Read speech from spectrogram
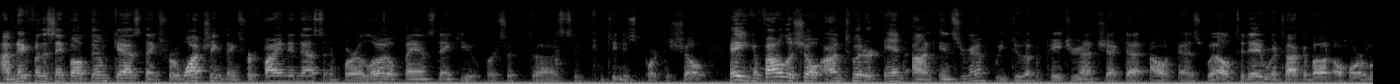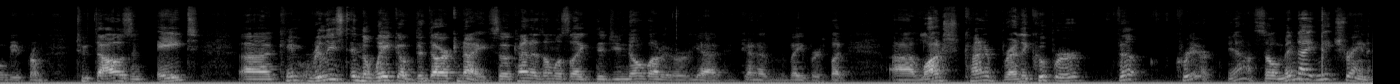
I'm Nick from the St. Paul Filmcast. Thanks for watching. Thanks for finding us. And for our loyal fans, thank you for uh, to continue to support the show. Hey, you can follow the show on Twitter and on Instagram. We do have a Patreon. Check that out as well. Today, we're going to talk about a horror movie from 2008. Uh, came released in the wake of The Dark Knight, so it kind of is almost like, did you know about it, or yeah, kind of the vapors. But uh, launched kind of Bradley Cooper film career. Yeah, so Midnight Meat Train.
